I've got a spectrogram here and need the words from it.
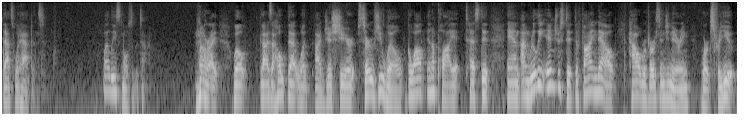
that's what happens. Well, at least most of the time. All right. Well, Guys, I hope that what I just shared serves you well. Go out and apply it, test it, and I'm really interested to find out how reverse engineering works for you.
